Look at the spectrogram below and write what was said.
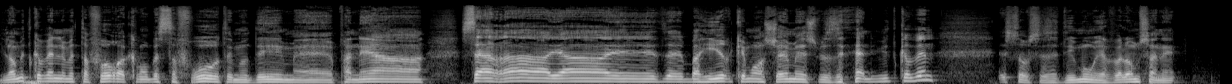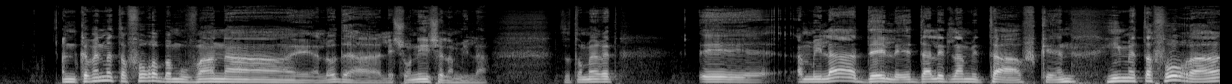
לא מתכוון למטאפורה כמו בספרות, אתם יודעים, אה, פניה, שערה היה אה, בהיר כמו השמש וזה, אני מתכוון, טוב שזה דימוי, אבל לא משנה. אני מתכוון מטאפורה במובן, ה, אה, אני לא יודע, הלשוני של המילה. זאת אומרת, המילה דלת, דלת תו, כן, היא מטאפורה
